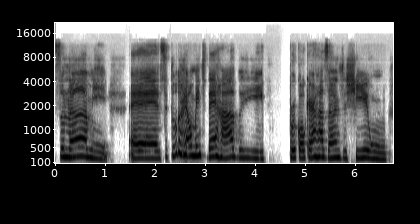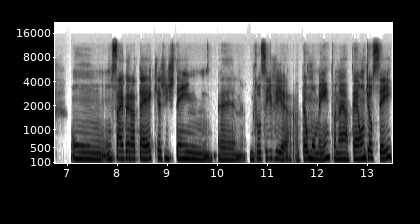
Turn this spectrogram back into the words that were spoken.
tsunami, é, se tudo realmente der errado e por qualquer razão existir um, um, um cyber-attack, a gente tem, é, inclusive até o momento, né, até onde eu sei,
